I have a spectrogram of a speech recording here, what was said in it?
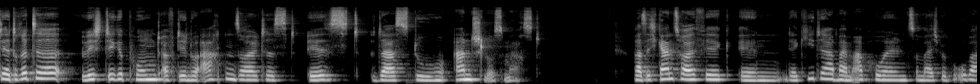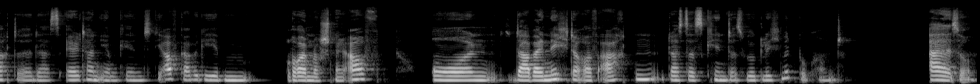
Der dritte wichtige Punkt, auf den du achten solltest, ist, dass du Anschluss machst. Was ich ganz häufig in der Kita beim Abholen zum Beispiel beobachte, dass Eltern ihrem Kind die Aufgabe geben, räum noch schnell auf und dabei nicht darauf achten, dass das Kind das wirklich mitbekommt. Also,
